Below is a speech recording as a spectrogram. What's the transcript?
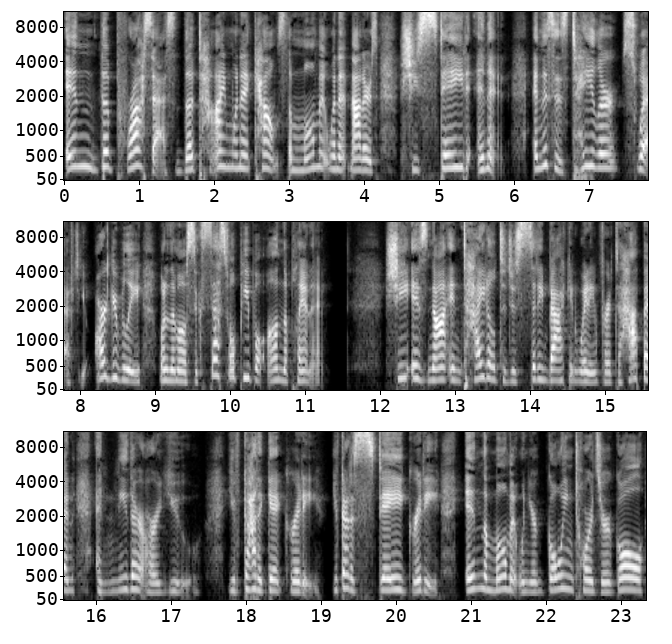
in the process, the time when it counts, the moment when it matters, she stayed in it. And this is Taylor Swift, arguably one of the most successful people on the planet. She is not entitled to just sitting back and waiting for it to happen, and neither are you. You've got to get gritty. You've got to stay gritty in the moment when you're going towards your goal.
